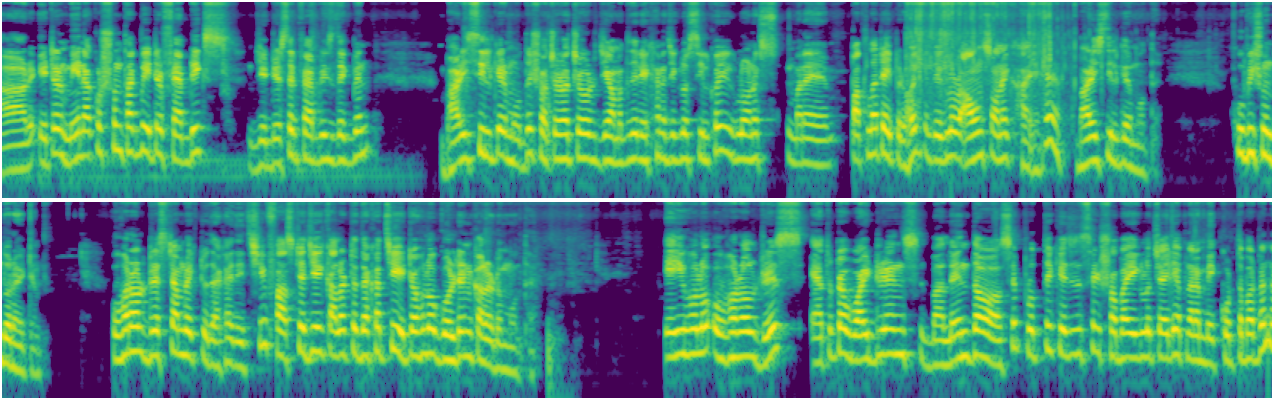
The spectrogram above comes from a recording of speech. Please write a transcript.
আর এটার মেন আকর্ষণ থাকবে এটার ফ্যাব্রিক্স যে ড্রেসের ফ্যাব্রিক্স দেখবেন, ভারী সিল্কের মধ্যে সচরাচর যে আমাদের এখানে যেগুলো সিল্ক হয়, এগুলো অনেক মানে পাতলা টাইপের হয়, কিন্তু এগুলোর আউন্স অনেক হাই হ্যাঁ? ভারী সিল্কের মধ্যে। খুবই সুন্দর আইটেম ওভারঅল ড্রেসটা আমরা একটু দেখাই দিচ্ছি। ফার্স্টে যে কালারটা দেখাচ্ছি, এটা হলো গোল্ডেন কালারের মধ্যে। এই হলো ওভারঅল ড্রেস এতটা ওয়াইড রেঞ্জ বা লেন্থ দেওয়া আছে, প্রত্যেক এজেন্সির সবাই এগুলো চাইলে আপনারা মেক করতে পারবেন।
